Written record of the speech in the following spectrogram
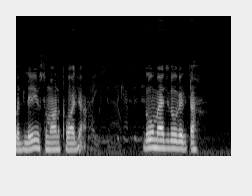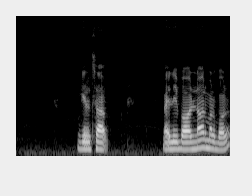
ਬੱਲੇ ਉਸਮਾਨ ਖਵਾਜਾ pace now. ਦੋ ਮੈਚ ਦੋ ਵਿਕਟਾਂ ਗਿੱਲ ਸਾਹਿਬ ਪਹਿਲੀ ਬਾਲ ਨਾਰਮਲ ਬਾਲ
